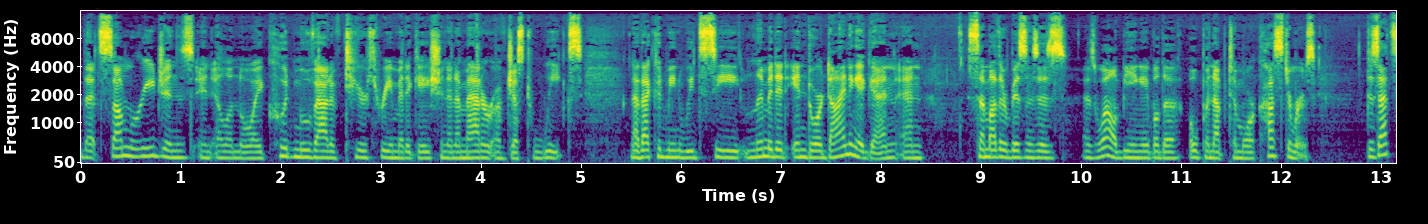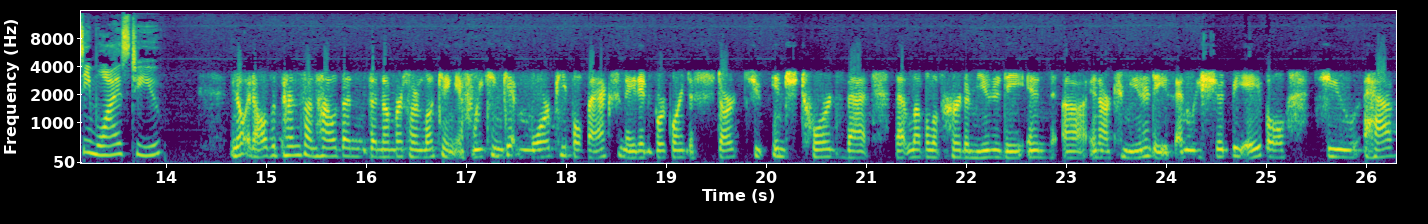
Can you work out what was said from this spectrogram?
that some regions in Illinois could move out of Tier 3 mitigation in a matter of just weeks. Now, that could mean we'd see limited indoor dining again and some other businesses as well being able to open up to more customers. Does that seem wise to you? No, it all depends on how the, the numbers are looking. If we can get more people vaccinated, we're going to start to inch towards that, that level of herd immunity in, uh, in our communities. And we should be able to have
